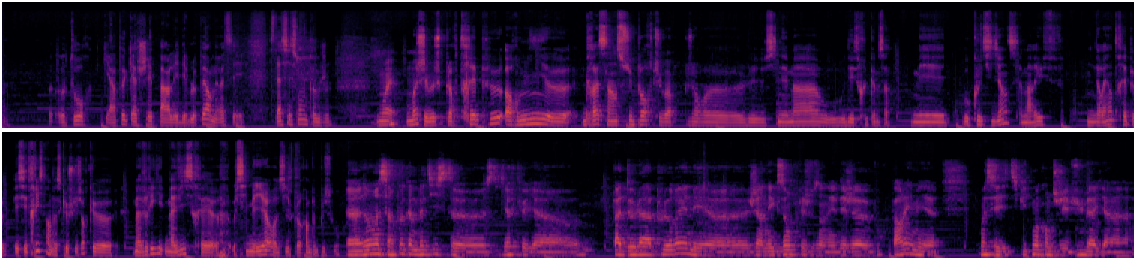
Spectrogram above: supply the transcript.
autour, qui est un peu cachée par les développeurs, mais ouais, c'est assez sombre comme jeu. Ouais, moi je, je pleure très peu, hormis euh, grâce à un support, tu vois, genre euh, le cinéma ou des trucs comme ça. Mais au quotidien, ça m'arrive, mine de rien, très peu. Et c'est triste, hein, parce que je suis sûr que ma vie, ma vie serait euh, aussi meilleure si je pleurais un peu plus souvent. Euh, non, moi c'est un peu comme Baptiste, euh, c'est-à-dire qu'il y a pas de là à pleurer, mais euh, j'ai un exemple et je vous en ai déjà beaucoup parlé, mais euh, moi c'est typiquement quand j'ai vu là il y a,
